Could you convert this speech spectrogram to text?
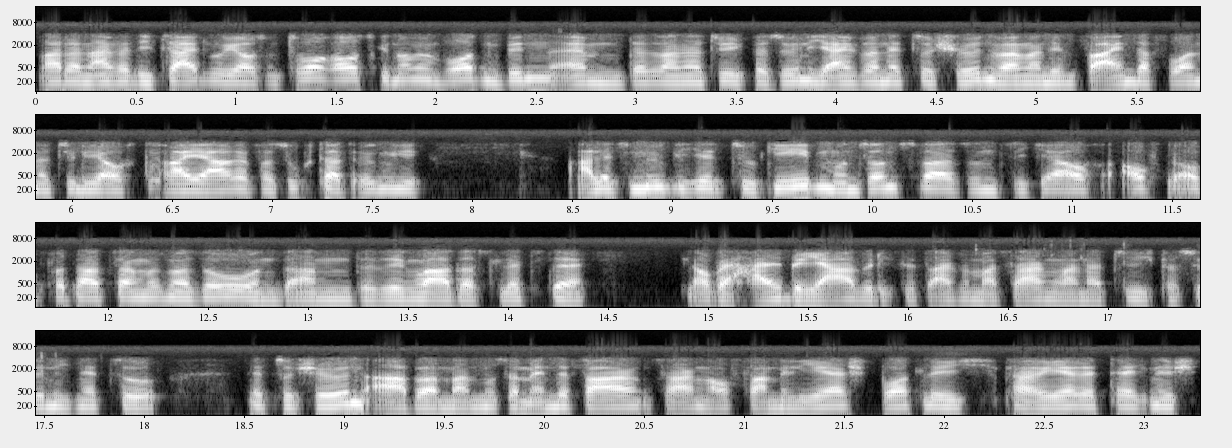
war dann einfach die Zeit, wo ich aus dem Tor rausgenommen worden bin. Ähm, das war natürlich persönlich einfach nicht so schön, weil man dem Verein davor natürlich auch drei Jahre versucht hat, irgendwie alles Mögliche zu geben und sonst was und sich ja auch aufgeopfert hat, sagen wir es mal so. Und dann, deswegen war das letzte, glaube halbe Jahr, würde ich jetzt einfach mal sagen, war natürlich persönlich nicht so, nicht so schön, aber man muss am Ende sagen, auch familiär, sportlich, karrieretechnisch,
